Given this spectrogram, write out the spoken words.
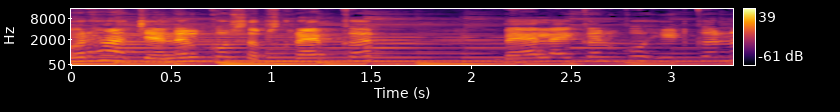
और हाँ चैनल को सब्सक्राइब कर। बेल आइकन को हिट करना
